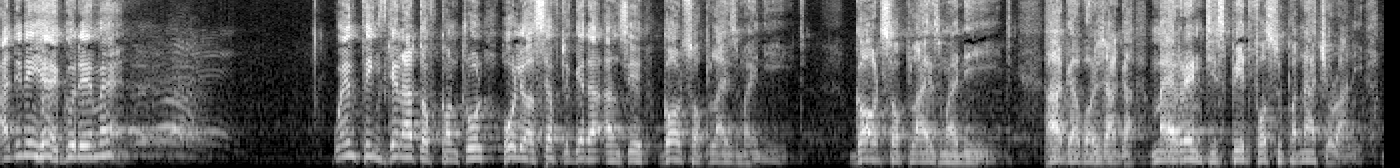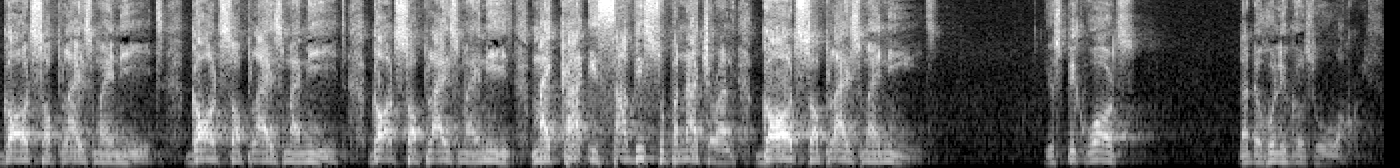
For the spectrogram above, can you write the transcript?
I didn't hear a good amen. When things get out of control, hold yourself together and say, God supplies my need. God supplies my need. My rent is paid for supernaturally. God supplies my needs. God supplies my need. God supplies my needs. My car is serviced supernaturally. God supplies my needs. You speak words that the Holy Ghost will work with.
